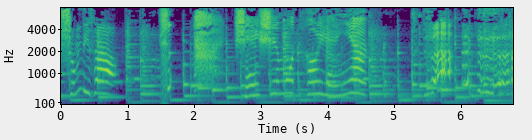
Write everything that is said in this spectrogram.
什么比赛啊？哼 谁是木头人呀？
